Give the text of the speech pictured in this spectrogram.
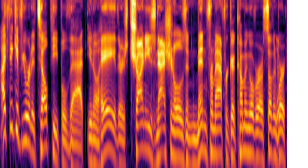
I think if you were to tell people that, you know, hey, there's Chinese nationals and men from Africa coming over our southern border,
